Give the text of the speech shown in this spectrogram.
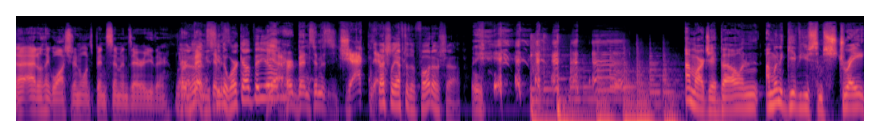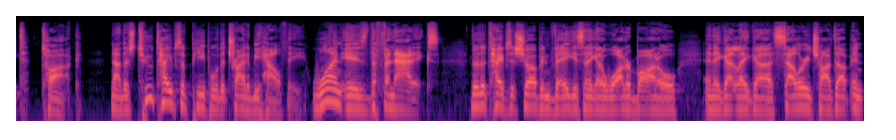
I I don't think Washington wants Ben Simmons there either. I know. Ben Have you seen the workout video? Yeah, I heard Ben Simmons is jacked now. Especially after the Photoshop. I'm RJ Bell, and I'm going to give you some straight talk. Now, there's two types of people that try to be healthy. One is the fanatics. They're the types that show up in Vegas and they got a water bottle and they got like uh, celery chopped up. And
